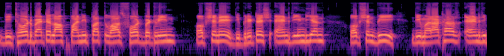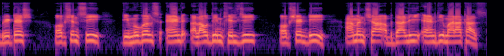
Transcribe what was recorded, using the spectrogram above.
The third battle of Panipat was fought between option A, the British and the Indian, option B, the Marathas and the British, option C, the Mughals and Alauddin Khilji, option D, Aman Shah Abdali and the Marathas.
